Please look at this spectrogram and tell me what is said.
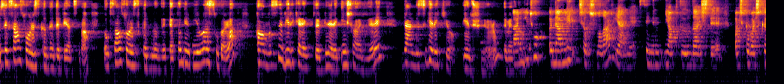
80 sonrası kadın edebiyatına, 90 sonrası kadın edebiyatına bir miras olarak kalması birikerek, binerek, inşa edilerek gelmesi gerekiyor diye düşünüyorum. Evet. Bence çok önemli çalışmalar yani senin yaptığında işte başka başka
